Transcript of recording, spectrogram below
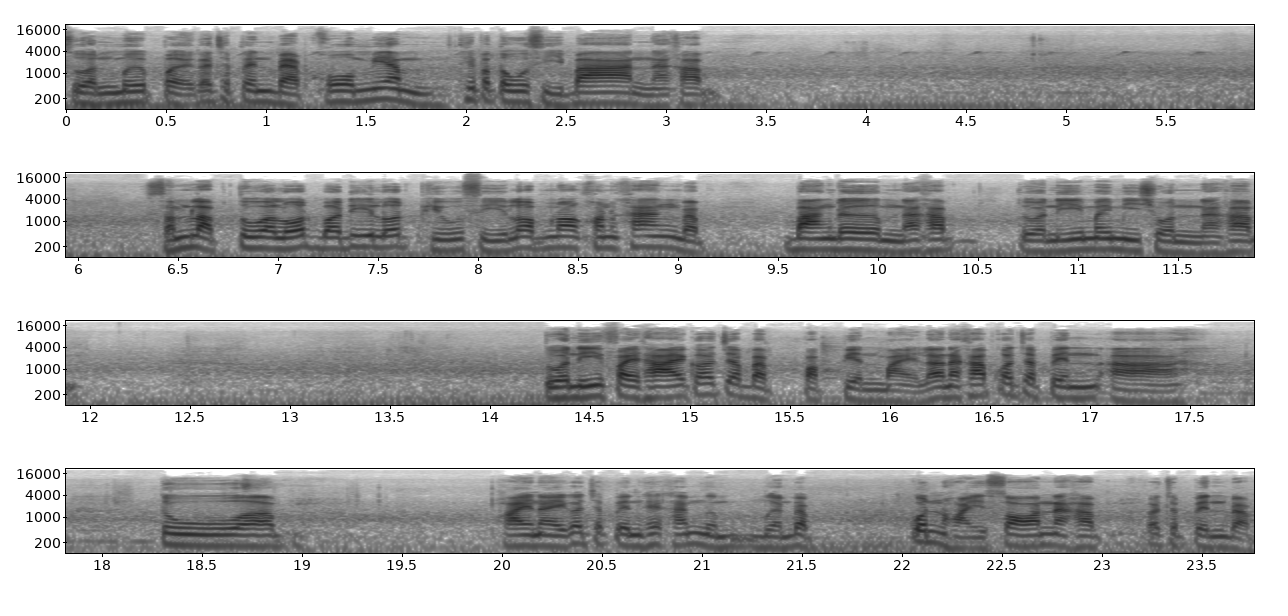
ส่วนมือเปิดก็จะเป็นแบบโครเมียมที่ประตูสีบานนะครับสำหรับตัวรถบอดี้รถผิวสีรอบนอกค่อนข้างแบบบางเดิมนะครับ ตัวนี้ไม่มีชนนะครับ ตัวนี้ไฟท้ายก็จะแบบปรับเปลี่ยนใหม่แล้วนะครับ ก็จะเป็นอ่า ตัวภายในก็จะเป็นคล้ายๆเหมือนเหมือนแบบก้นหอยซ้อนนะครับ ก็จะเป็นแบบ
